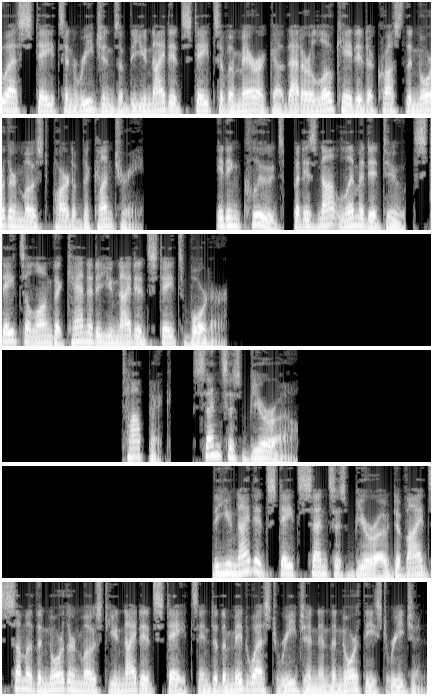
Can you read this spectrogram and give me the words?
U.S. states and regions of the United States of America that are located across the northernmost part of the country. It includes, but is not limited to, states along the Canada-United States border. Census Bureau The United States Census Bureau divides some of the northernmost United States into the Midwest region and the Northeast region.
